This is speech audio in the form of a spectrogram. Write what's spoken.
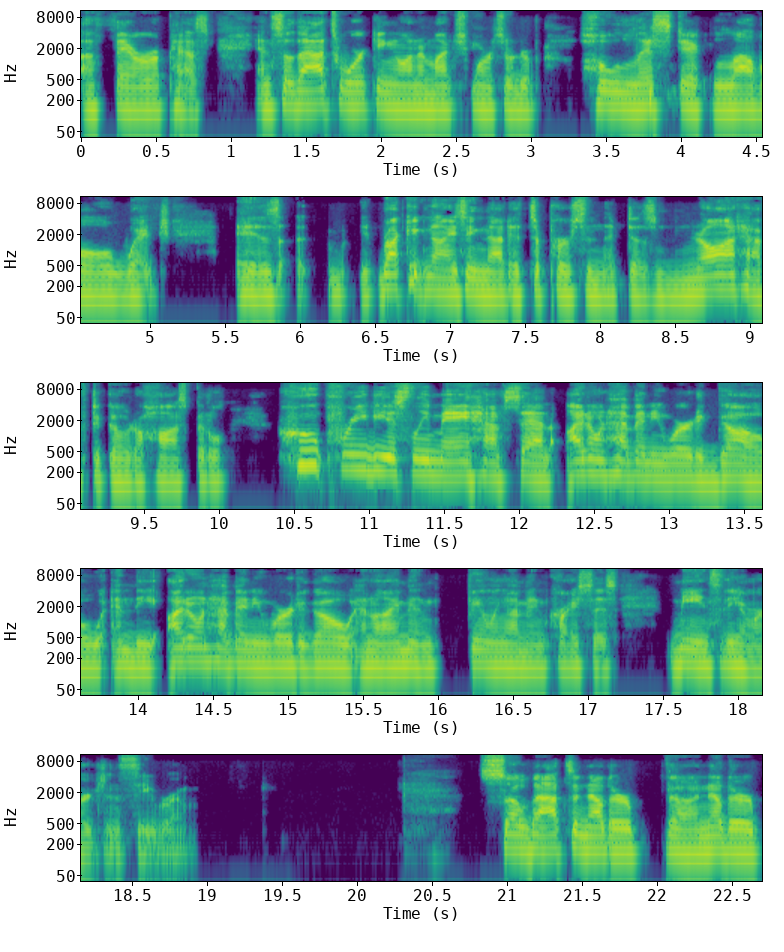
a therapist. And so that's working on a much more sort of holistic level, which is uh, recognizing that it's a person that does not have to go to hospital who previously may have said i don't have anywhere to go and the i don't have anywhere to go and i'm in feeling i'm in crisis means the emergency room so that's another uh, another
